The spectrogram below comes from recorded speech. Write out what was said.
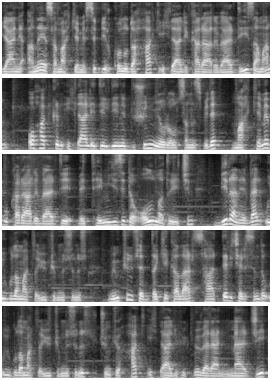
Yani Anayasa Mahkemesi bir konuda hak ihlali kararı verdiği zaman o hakkın ihlal edildiğini düşünmüyor olsanız bile mahkeme bu kararı verdi ve temyizi de olmadığı için bir an evvel uygulamakla yükümlüsünüz. Mümkünse dakikalar, saatler içerisinde uygulamakla yükümlüsünüz. Çünkü hak ihlali hükmü veren merci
